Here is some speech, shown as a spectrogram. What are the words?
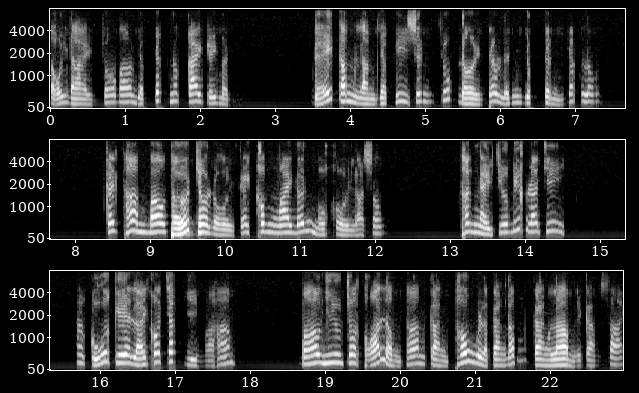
tội đài cho bao vật chất nó cai trị mình. Để tâm làm vật hy sinh suốt đời theo lệnh dục tình chắc lối cái tham bao thở cho rồi, cái không mai đến một hồi là xong. Thân này chưa biết ra chi. À, của kia lại có chắc gì mà ham? Bao nhiêu cho thỏa lòng tham, càng thâu là càng đấm, càng làm thì càng sai.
